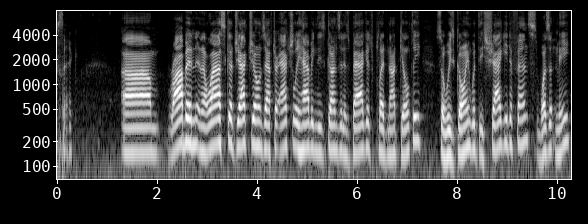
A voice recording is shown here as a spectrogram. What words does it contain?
Sick. Um, Robin in Alaska, Jack Jones, after actually having these guns in his baggage, pled not guilty. So he's going with the shaggy defense. Wasn't me.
